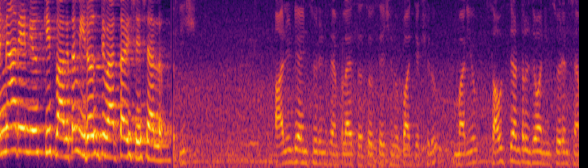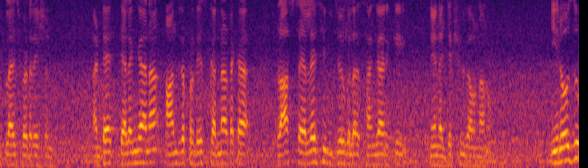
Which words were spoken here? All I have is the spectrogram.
ఎన్ఆర్ఏ న్యూస్కి స్వాగతం. ఈ రోజు వార్తా విశేషాలు. ఆల్ ఇండియా ఇన్సూరెన్స్ ఎంప్లాయీస్ అసోసియేషన్ ఉపాధ్యక్షుడు మరియు సౌత్ సెంట్రల్ జోన్ ఇన్సూరెన్స్ ఎంప్లాయీస్ ఫెడరేషన్ అంటే తెలంగాణ ఆంధ్రప్రదేశ్ కర్ణాటక రాష్ట్ర ఎల్ఐసి ఉద్యోగుల సంఘానికి నేను అధ్యక్షుడిగా ఉన్నాను. ఈరోజు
